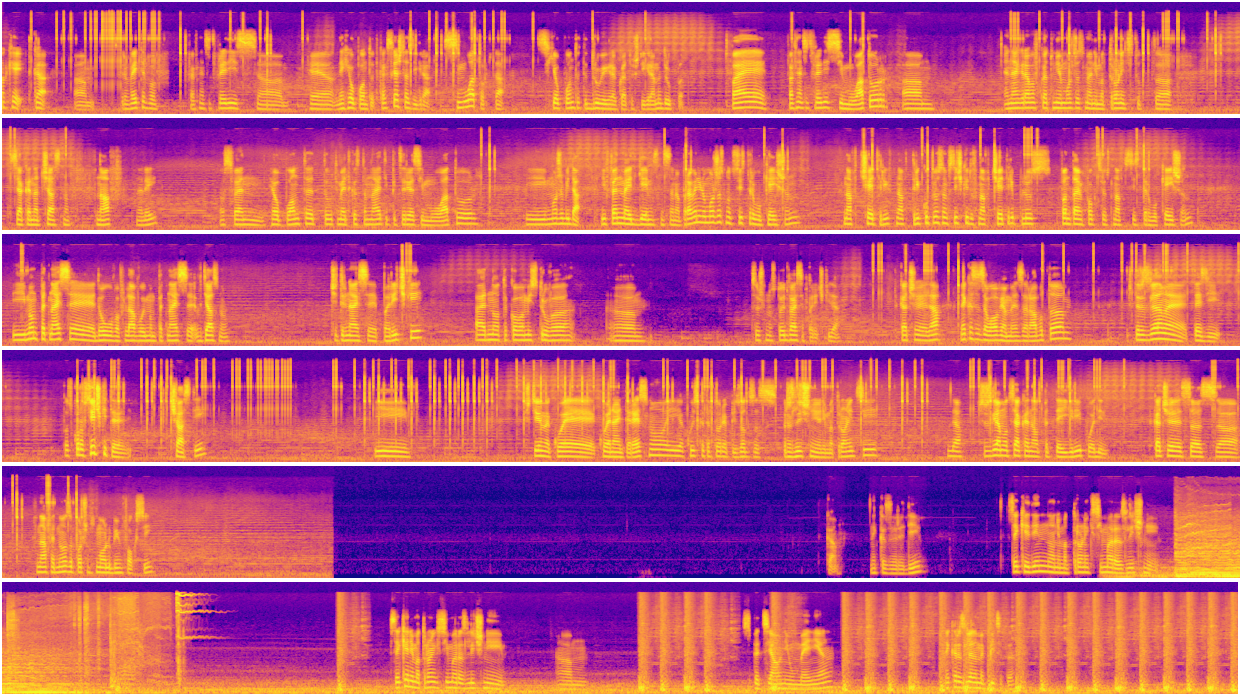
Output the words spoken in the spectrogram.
Окей, така. Ам, здравейте в Five Nights at Freddy's. ам, е, не Hell Wanted. Как се казва тази игра? Симулатор, да. С Wanted е друга игра, която ще играме друг път. Това е Five Nights at Freddy's симулатор. ам, една игра, в която ние може да сме аниматрониците от а, всяка една част на FNAF, нали? Освен Help Wanted, Ultimate Custom Night и пицария симулатор. И може би да. И Fanmade Games не са направени, но може да сме от Sister Location. FNAF 4, FNAF 3. Купил съм всички до FNAF 4, плюс Funtime Foxy от FNAF Sister Location. И имам 15 долу в ляво, имам 15 вдясно. 14 парички. А едно такова ми струва... ам, всъщност 120 парички, да. Така че да, нека се заловяме за работа. Ще разгледаме тези... По-скоро всичките части. И... Ще видим кое, кое е най-интересно и ако искате втори епизод с различни аниматроници, да, ще разгледам от всяка една от петте игри по един. Така че с а, FNAF 1 започвам с моят любим Фокси. Нека зареди. Всеки един аниматроник си има различни Всеки аниматроник си има различни ам, специални умения. Нека разгледаме пицата.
